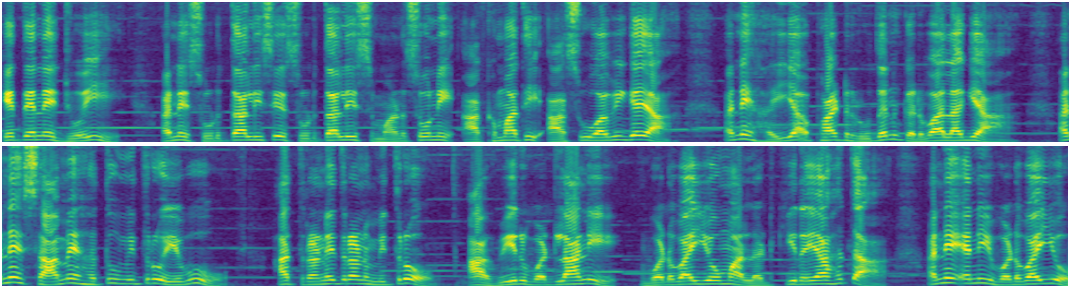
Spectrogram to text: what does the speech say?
કે તેને જોઈ અને સુડતાલીસે સુડતાલીસ માણસોની આંખમાંથી આંસુ આવી ગયા અને હૈયાફાટ રુદન કરવા લાગ્યા. અને સામે હતું મિત્રો એવું, આ ત્રણે ત્રણ મિત્રો આ વીર વડલાની વડવાઈઓમાં લટકી રહ્યા હતા અને એની વડવાઈઓ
